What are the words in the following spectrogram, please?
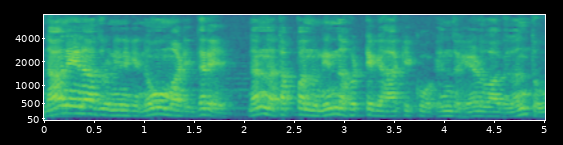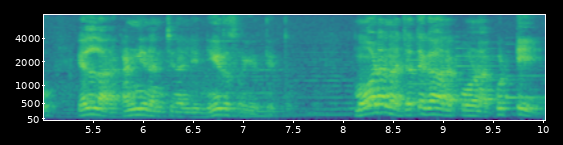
ನಾನೇನಾದರೂ ನಿನಗೆ ನೋವು ಮಾಡಿದ್ದರೆ ನನ್ನ ತಪ್ಪನ್ನು ನಿನ್ನ ಹೊಟ್ಟೆಗೆ ಹಾಕಿಕೋ ಎಂದು ಹೇಳುವಾಗಲಂತೂ ಎಲ್ಲರ ಕಣ್ಣಿನಂಚಿನಲ್ಲಿ ನೀರು ಸುರಿಯುತ್ತಿತ್ತು. ಮೋಡನ ಜೊತೆಗಾರ ಕೋಣ ಕುಟ್ಟಿ,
